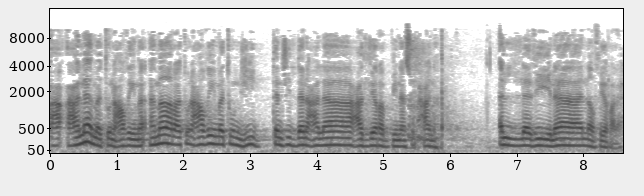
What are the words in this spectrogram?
علامة عظيمة أمارة عظيمة جدا جدا على عدل ربنا سبحانه الذي لا نظير له.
